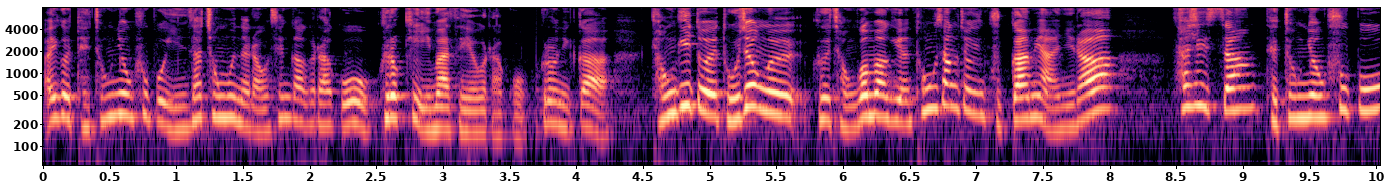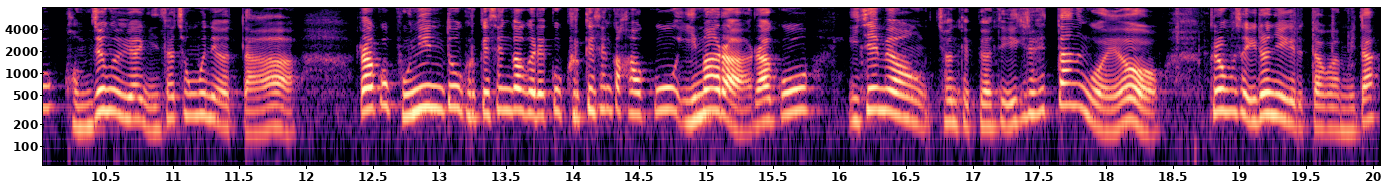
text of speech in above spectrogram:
아, 이거 대통령 후보 인사청문회라고 생각을 하고 그렇게 임하세요라고. 그러니까 경기도의 도정을 그 점검하기 위한 통상적인 국감이 아니라 사실상 대통령 후보 검증을 위한 인사청문회였다. 라고 본인도 그렇게 생각을 했고 그렇게 생각하고 임하라 라고 이재명 전 대표한테 얘기를 했다는 거예요. 그러면서 이런 얘기를 했다고 합니다.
